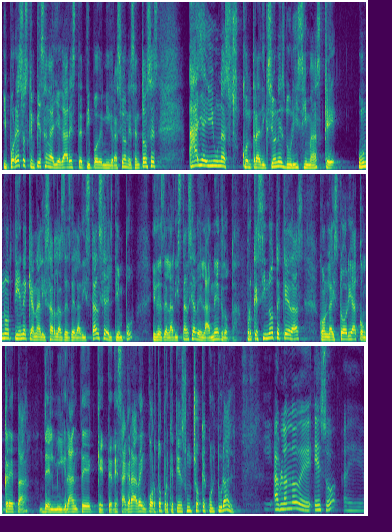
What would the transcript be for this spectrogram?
Y por eso es que empiezan a llegar este tipo de migraciones. Entonces, hay ahí unas contradicciones durísimas que uno tiene que analizarlas desde la distancia del tiempo y desde la distancia de la anécdota, porque si no te quedas con la historia concreta del migrante que te desagrada en corto porque tienes un choque cultural. Hablando de eso... Eh,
